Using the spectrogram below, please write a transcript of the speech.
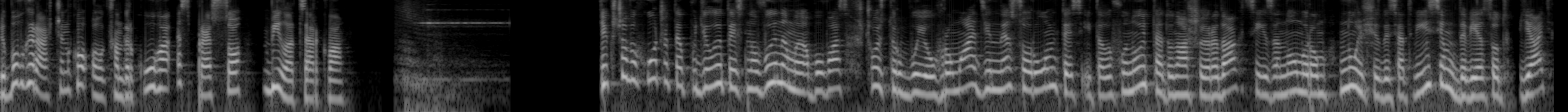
Любов Геращенко, Олександр Куга, Еспресо, Біла Церква. Якщо ви хочете поділитись новинами або вас щось турбує у громаді, не соромтесь і телефонуйте до нашої редакції за номером 068 905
